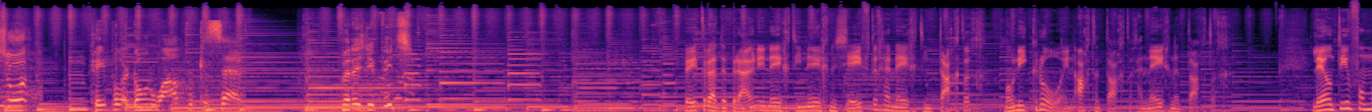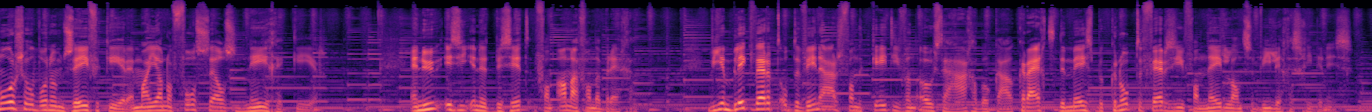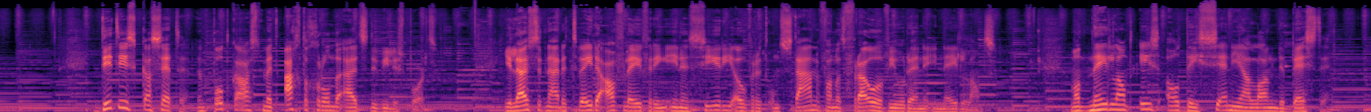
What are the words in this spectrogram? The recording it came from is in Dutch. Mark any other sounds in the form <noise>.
short. People are going wild for cassette. Waar is die fiets? Petra de Bruin in 1979 en 1980, Monique Knol in 88 en 89. Leontien van Moorsel won hem 7 keer en Marianne Vos zelfs 9 keer. En nu is hij in het bezit van Anna van der Breggen. Wie een blik werpt op de winnaars van de Katie van Oosterhagen-bokaal krijgt de meest beknopte versie van Nederlandse wielengeschiedenis. Dit is Cassette, een podcast met achtergronden uit de wielersport. Je luistert naar de tweede aflevering in een serie over het ontstaan van het vrouwenwielrennen in Nederland. Want Nederland is al decennia lang de beste.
